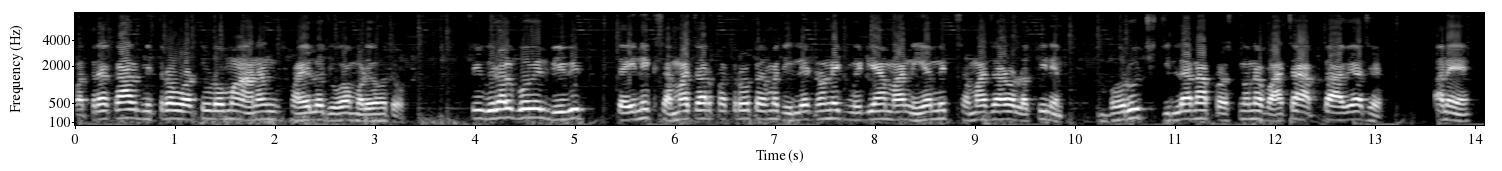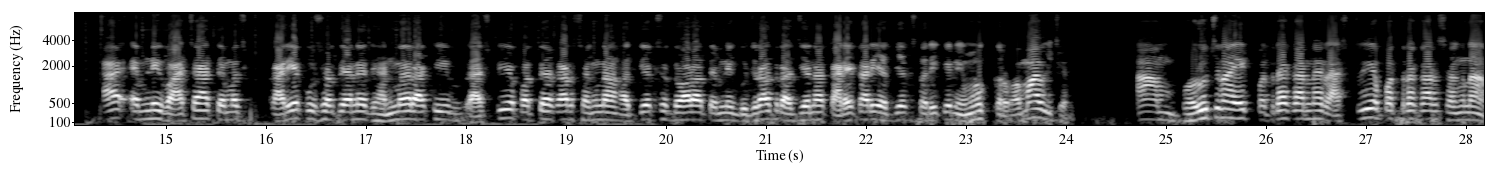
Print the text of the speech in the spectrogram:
પત્રકાર મિત્ર વર્તુળોમાં આનંદ છાયેલો જોવા મળ્યો હતો. શ્રી વિરલ ગોહિલ વિવિધ દૈનિક સમાચાર પત્રો તેમજ ઇલેક્ટ્રોનિક મીડિયામાં નિયમિત સમાચારો લખીને ભરૂચ જિલ્લાના પ્રશ્નોને વાચા આપતા આવ્યા છે અને આ એમની વાચા તેમજ કાર્યકુશળતાને ધ્યાનમાં રાખી રાષ્ટ્રીય પત્રકાર સંઘના અધ્યક્ષ દ્વારા તેમની ગુજરાત રાજ્યના કાર્યકારી અધ્યક્ષ તરીકે નિમણૂક કરવામાં આવી છે. આમ ભરૂચના એક પત્રકારને રાષ્ટ્રીય પત્રકાર સંઘના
